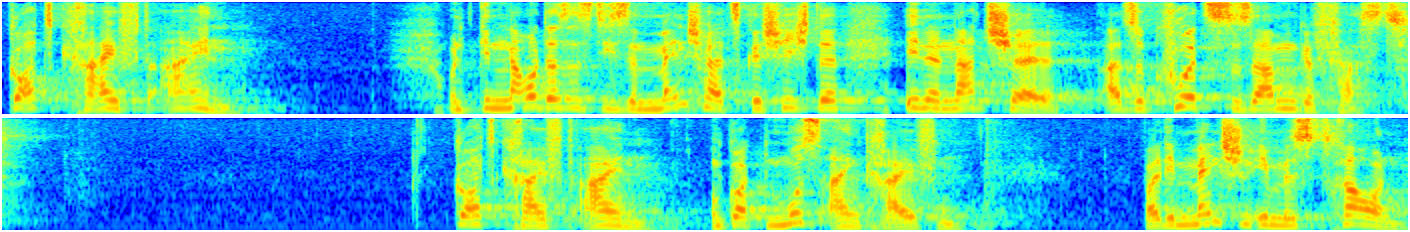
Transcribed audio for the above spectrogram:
Gott greift ein. Und genau das ist diese Menschheitsgeschichte in a nutshell, also kurz zusammengefasst. Gott greift ein und Gott muss eingreifen, weil die Menschen ihm misstrauen.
